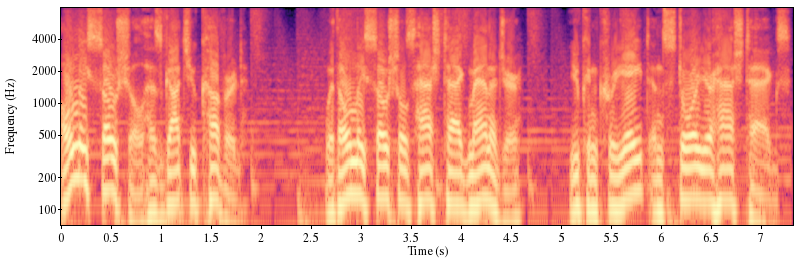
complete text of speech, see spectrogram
Only Social has got you covered. With Only Social's Hashtag Manager, you can create and store your hashtags.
